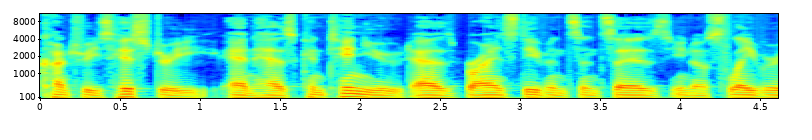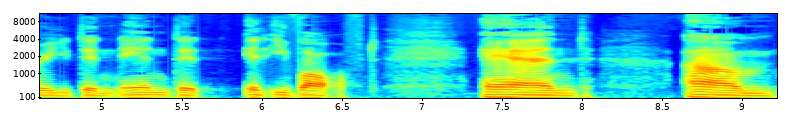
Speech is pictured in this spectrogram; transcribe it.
country's history and has continued. As Bryan Stevenson says, you know, slavery didn't end, it, it evolved. And um,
